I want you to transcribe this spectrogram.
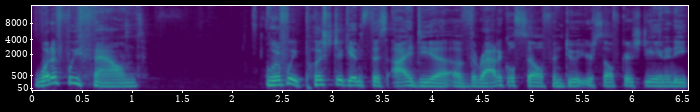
what if we found what if we pushed against this idea of the radical self and do it yourself Christianity?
